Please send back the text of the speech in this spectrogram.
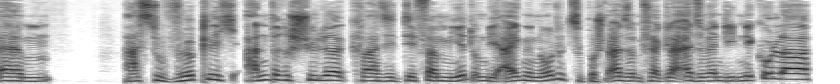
ähm, hast du wirklich andere Schüler quasi diffamiert, um die eigene Note zu pushen. Also im Vergleich, also wenn die Nicola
